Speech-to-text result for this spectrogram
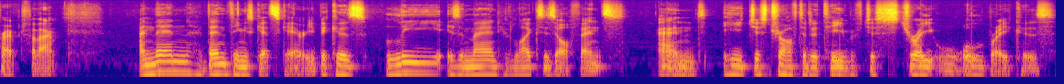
prepped for that. And then then things get scary because Lee is a man who likes his offense and he just drafted a team of just straight wall breakers.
